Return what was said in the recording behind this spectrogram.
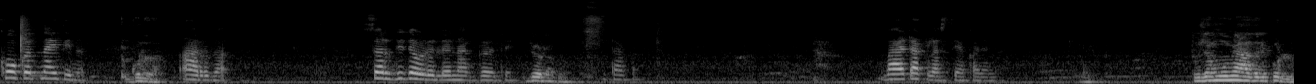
खोकत नाही तिनं. कोणाला? आरुदा. सर्दी तेवढे नाक गळते देव टाका. बाहेर टाकलं असते एखाद्यानं. तुझ्यामुळे मी आजारी पडलो.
